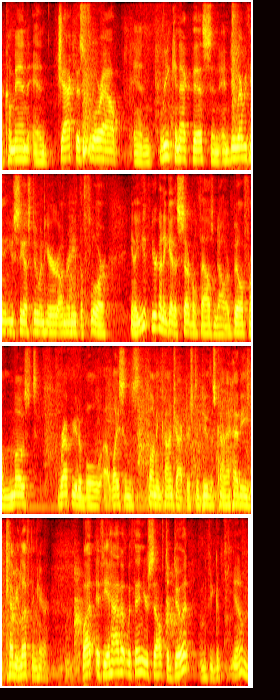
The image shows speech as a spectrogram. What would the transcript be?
come in and jack this floor out and reconnect this and, and do everything that you see us doing here underneath the floor, you know, you, you're going to get a several thousand dollar bill from most reputable uh, licensed plumbing contractors to do this kind of heavy heavy lifting here. But if you have it within yourself to do it, and if you could, you know,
